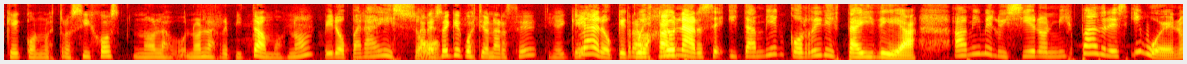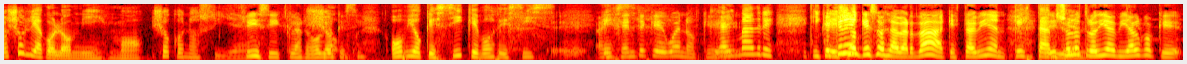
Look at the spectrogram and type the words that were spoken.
que con nuestros hijos no las, no las repitamos, ¿no? Pero para eso... Para eso hay que cuestionarse y hay que... Claro, que cuestionarse y también correr esta idea. A mí me lo hicieron mis padres y bueno, yo le hago lo mismo. Yo conocí, ¿eh? Sí, sí, claro, obvio que sí. Obvio que sí, que vos decís... Eh, hay gente que, bueno, que... hay madre... Y que, creen que eso es la verdad, que está bien. Que está bien. Eh, yo el otro día vi algo que,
